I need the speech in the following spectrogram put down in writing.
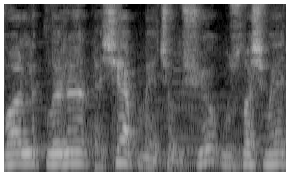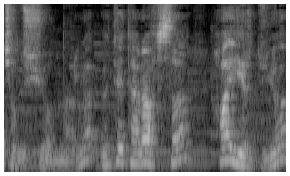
varlıkları şey yapmaya çalışıyor, uzlaşmaya çalışıyor onlarla. Öte tarafsa hayır diyor,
